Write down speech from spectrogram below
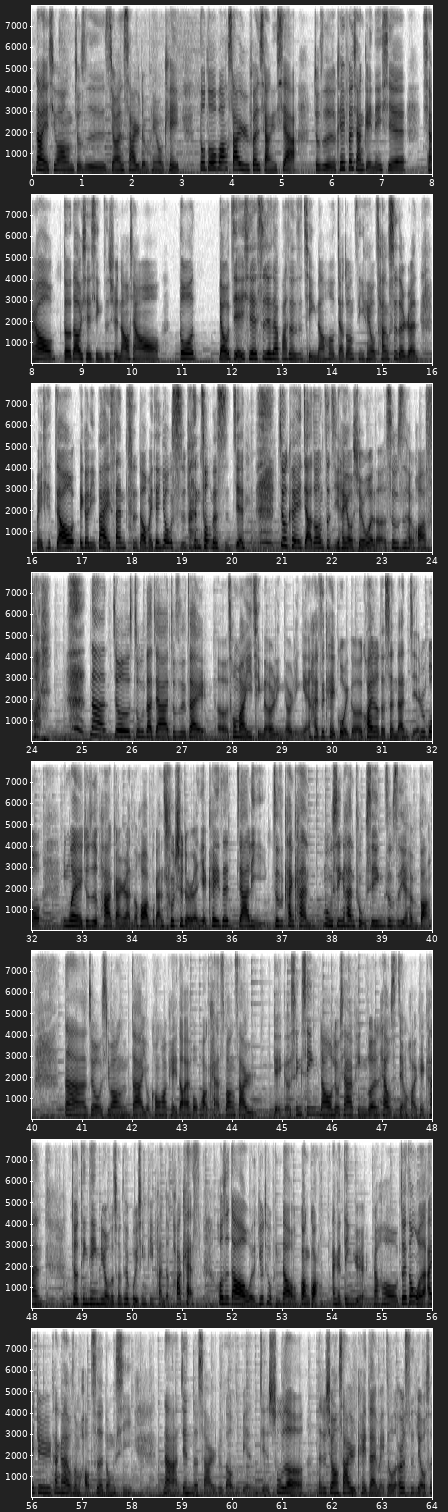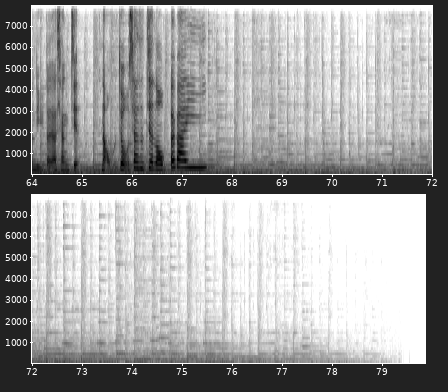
那也希望就是喜欢鲨鱼的朋友可以多多帮鲨鱼分享一下，就是可以分享给那些。想要得到一些新资讯，然后想要多了解一些世界上发生的事情，然后假装自己很有常识的人，每天只要一个礼拜三次，然后每天用十分钟的时间，就可以假装自己很有学问了，是不是很划算？那就祝大家就是在呃充满疫情的二零二零年，还是可以过一个快乐的圣诞节。如果因为就是怕感染的话，不敢出去的人，也可以在家里就是看看木星和土星，是不是也很棒？那就希望大家有空的话，可以到 Apple Podcast 帮鲨鱼给个星星，然后留下评论，还有时间的话，也可以看就听听女友的纯粹不理性批判的 podcast，或是到我的 YouTube 频道逛逛，按个订阅，然后追踪我的 IG，看看有什么好吃的东西。那今天的鲨语就到这边结束了，那就希望鲨鱼可以在每周的二四六顺利与大家相见。那我们就下次见喽，拜拜。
